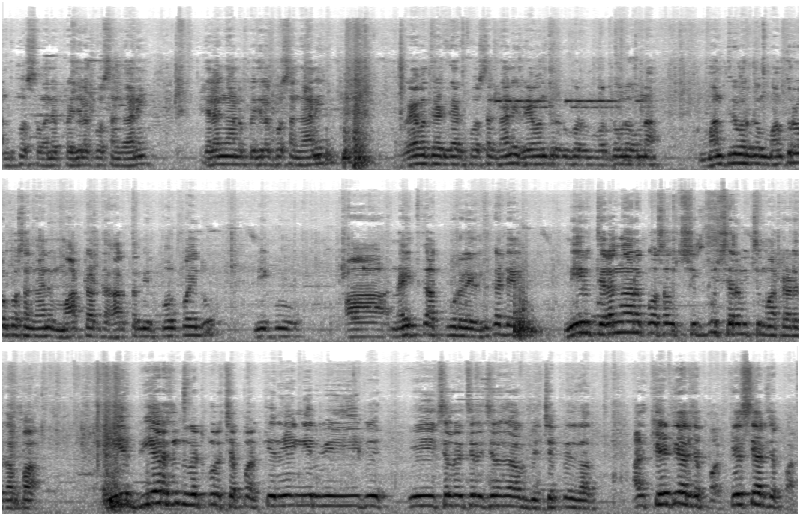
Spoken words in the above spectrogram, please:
అందుకోసమనే ప్రజల కోసం కానీ తెలంగాణ ప్రజల కోసం కానీ రేవంత్ రెడ్డి గారి కోసం కానీ రేవంత్ రెడ్డి వర్గంలో ఉన్న మంత్రివర్గం మంత్రుల కోసం కానీ మాట్లాడితే అర్హత మీరు కోల్పోయినారు. మీకు ఆ నైతిక హక్కు కూడా లేదు. ఎందుకంటే మీరు తెలంగాణ కోసం సిగ్గు శరమిచ్చి మాట్లాడే తప్ప మీరు బీఆర్ఎస్ ఎందుకు పెట్టుకుని చెప్పాలి మీరు ఈ- చిల్లర చిన్న చిన్నగా చెప్పేది కాదు. అది కేటీఆర్ చెప్పాలి కేసీఆర్ చెప్పాలి.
